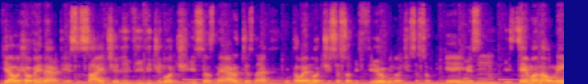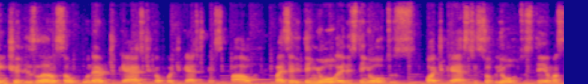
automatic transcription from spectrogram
que é o Jovem Nerd. Esse site ele vive de notícias nerds, né? Então é notícia sobre filme, notícia sobre games, uhum. e semanalmente eles lançam o Nerdcast, que é o podcast principal, mas ele tem, eles têm outros podcasts sobre outros temas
